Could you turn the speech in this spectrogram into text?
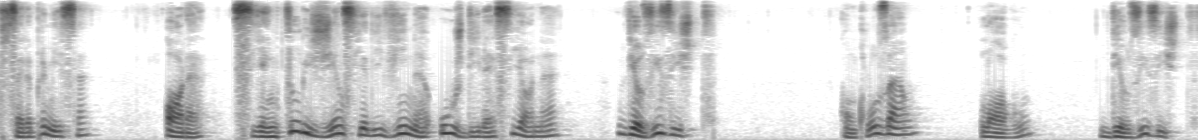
Terceira premissa. Ora, se a inteligência divina os direciona, Deus existe. Conclusão. Logo, Deus existe.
